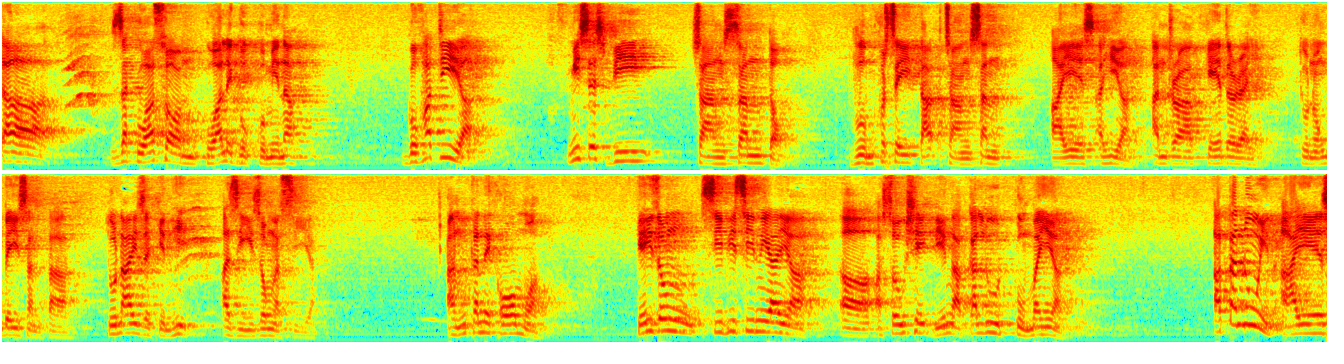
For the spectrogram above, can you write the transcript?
ah, zakwa som kwale guk kumina gohatia mrs b. Changsan to vum khosei ta chang changsan is ahia. Andra kederai tunong be santa tunai zakin hi azizong asia an kane cái dòng cbc này à, ờ, associate dinga à, kalut à, atanuin is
